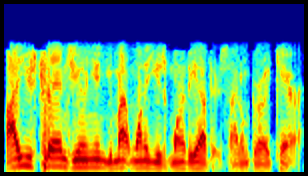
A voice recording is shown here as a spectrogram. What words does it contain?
I use TransUnion. You might want to use one of the others. I don't really care.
